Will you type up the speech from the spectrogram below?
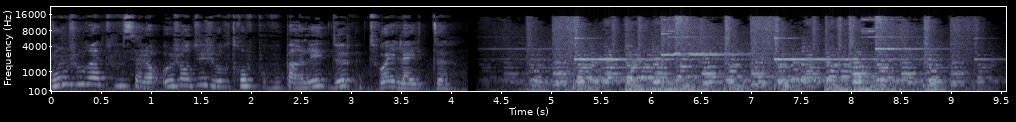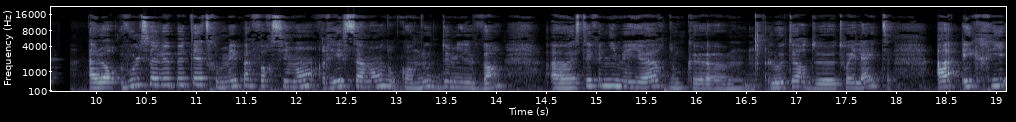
Bonjour à tous, alors aujourd'hui je vous retrouve pour vous parler de Twilight. Alors vous le savez peut-être mais pas forcément, récemment donc en août 2020, euh, Stephanie Meyer, donc euh, l'auteur de Twilight, a écrit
